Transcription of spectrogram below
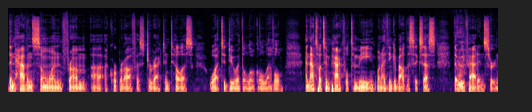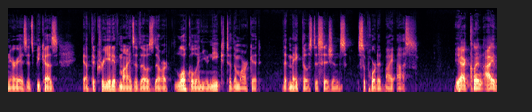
than having someone from uh, a corporate office direct and tell us what to do at the local level. And that's what's impactful to me when I think about the success that yeah. we've had in certain areas. It's because of the creative minds of those that are local and unique to the market that make those decisions supported by us. Yeah, Clint, I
